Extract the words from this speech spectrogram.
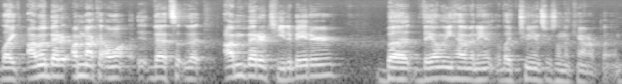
Like I'm a better I'm not gonna I want, that's that I'm a better T debater, but they only have an like two answers on the counter plan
